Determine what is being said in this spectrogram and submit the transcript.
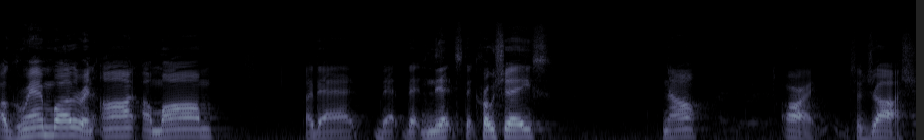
a grandmother, an aunt, a mom, a dad that, that knits, that crochets? No? All right. So, Josh.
